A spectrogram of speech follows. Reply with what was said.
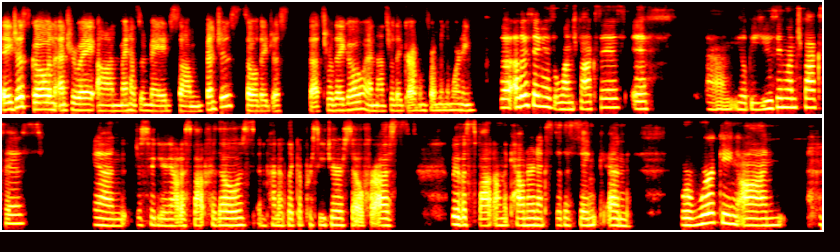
they just go in the entryway on my husband made some benches. So they just that's where they go and that's where they grab them from in the morning. The other thing is lunch boxes. If um, you'll be using lunch boxes and just figuring out a spot for those and kind of like a procedure. So for us, we have a spot on the counter next to the sink and we're working on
